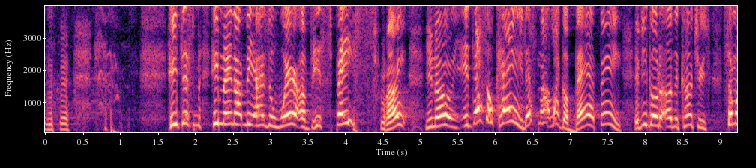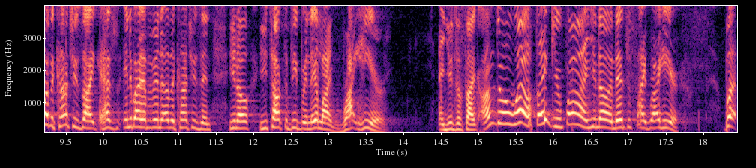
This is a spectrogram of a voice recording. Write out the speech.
He just he may not be as aware of his space, right? You know, it, that's okay. That's not like a bad thing. If you go to other countries, some other countries like has anybody ever been to other countries and you know you talk to people and they're like right here, and you're just like I'm doing well, thank you, fine, you know, and they're just like right here. But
